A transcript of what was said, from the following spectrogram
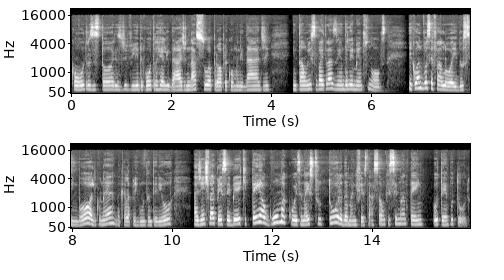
Com outras histórias de vida, com outra realidade na sua própria comunidade. Então isso vai trazendo elementos novos. E quando você falou aí do simbólico, né, naquela pergunta anterior, a gente vai perceber que tem alguma coisa na estrutura da manifestação que se mantém o tempo todo.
